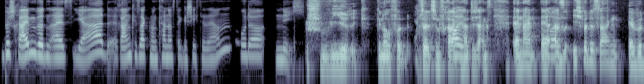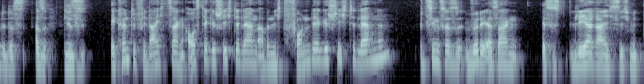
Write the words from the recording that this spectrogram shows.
beschreiben würden als, ja, Ranke sagt, man kann aus der Geschichte lernen oder nicht? Schwierig. Genau, vor Ja, solchen Fragen voll. hatte ich Angst. Äh, nein, äh, also ich würde sagen, er würde das. Also dieses. Er könnte vielleicht sagen, aus der Geschichte lernen, aber nicht von der Geschichte lernen. Beziehungsweise würde er sagen, es ist lehrreich, sich mit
